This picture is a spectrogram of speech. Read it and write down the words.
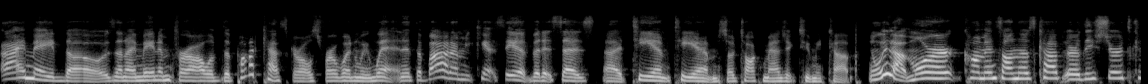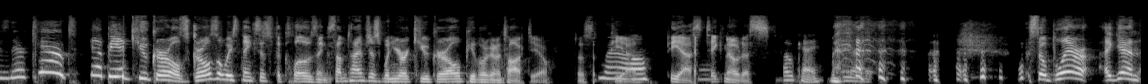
I made those and I made them for all of the podcast girls for when we went. And at the bottom, you can't see it, but it says uh, TMTM. So talk magic to me cup. And we got more comments on those cups or these shirts because they're cute. Yeah, being cute girls. Girls always thinks it's the closing. Sometimes just when you're a cute girl, people are going to talk to you. Just Well, P.S. Take notice. Okay. So Blair, again,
